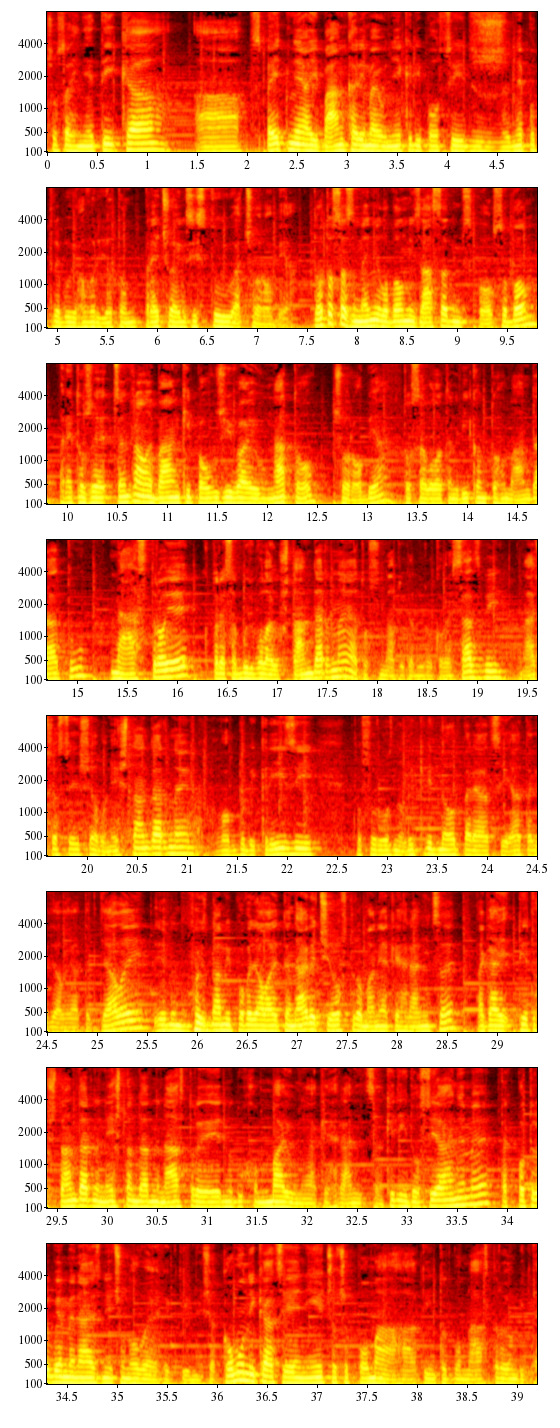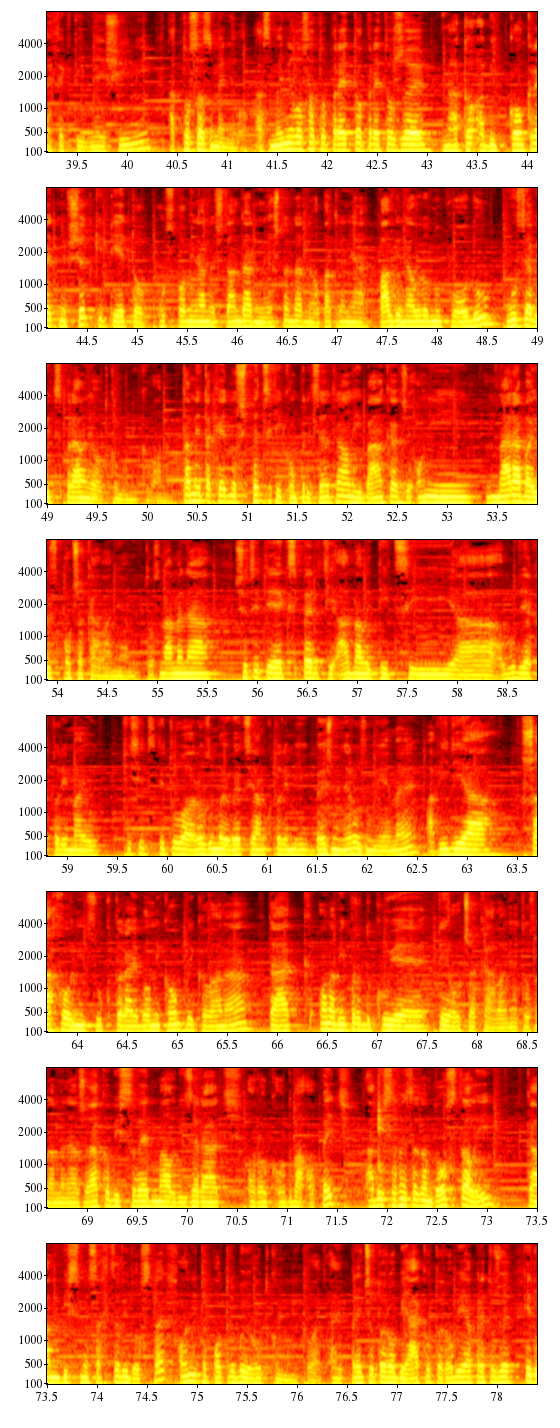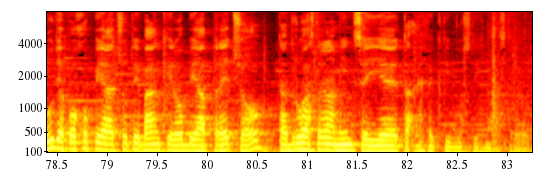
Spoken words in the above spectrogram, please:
čo sa ich netýka a spätne aj bankári majú niekedy pocit, že nepotrebujú hovoriť o tom, prečo existujú a čo robia. Toto sa zmenilo veľmi zásadným spôsobom, pretože centrálne banky používajú na to, čo robia, to sa volá ten výkon toho mandátu, nástroje, ktoré sa buď volajú štandardné, a to sú napríklad úrokové sadzby, najčastejšie, alebo neštandardné v období krízy, to sú rôzne likvidné operácie a tak ďalej a tak ďalej. Jeden môj známy povedal, aj ten najväčší ostrov má nejaké hranice, tak aj tieto štandardné, neštandardné nástroje jednoducho majú nejaké hranice. Keď ich dosiahneme, tak potrebujeme nájsť niečo nové, efektívnejšie. Komunikácia je niečo, čo pomáha týmto dvom nástrojom byť efektívnejšími a to sa zmenilo. A zmenilo sa to preto, pretože na to, aby konkrétne všetky tieto uspomínané štandardné, neštandardné opatrenia padli na úrodnú pôdu, musia byť správne odkomunikované. Tam je také jedno špecifikum pri centrálnych bankách, že oni narábajú s očakávaniami. To znamená, všetci tí experti, analytici a ľudia, ktorí majú tisíc titulov a rozumejú veciam, ktorým my bežne nerozumieme a vidia šachovnicu, ktorá je veľmi komplikovaná, tak ona vyprodukuje tie očakávania. To znamená, že ako by svet mal vyzerať o rok, o dva, o päť. Aby sme sa tam dostali, kam by sme sa chceli dostať, oni to potrebujú odkomunikovať. Aj prečo to robia, ako to robia, pretože keď ľudia pochopia, čo tie banky robia, prečo, tá druhá strana mince je tá efektívnosť tých nástrojov.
